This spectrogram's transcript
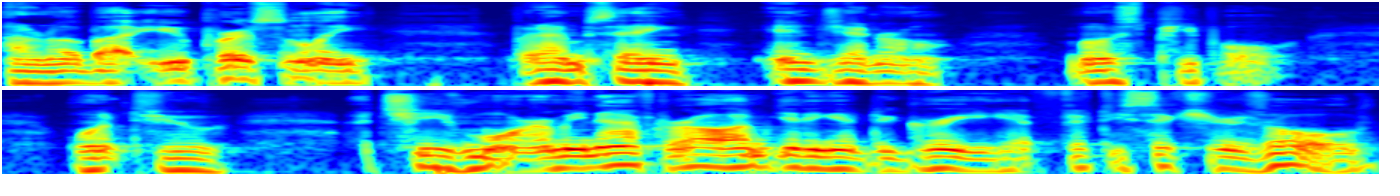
I don't know about you personally, but I'm saying in general, most people want to achieve more. I mean, after all, I'm getting a degree at 56 years old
